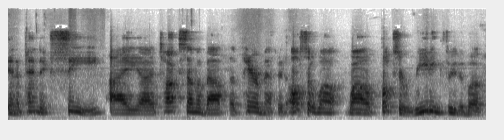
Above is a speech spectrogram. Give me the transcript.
in Appendix C, I uh, talk some about the PEAR method. Also, while while folks are reading through the book,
